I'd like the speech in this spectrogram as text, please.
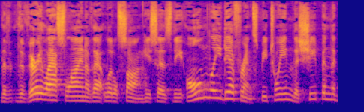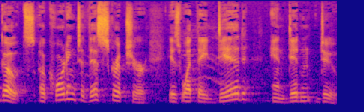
The, the very last line of that little song, he says, The only difference between the sheep and the goats, according to this scripture, is what they did and didn't do.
